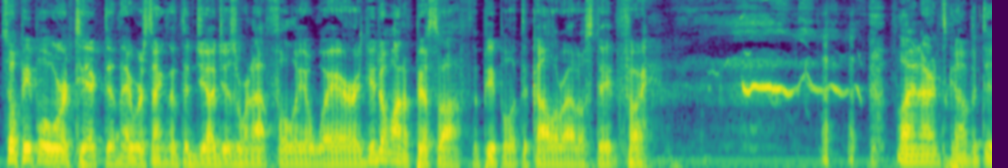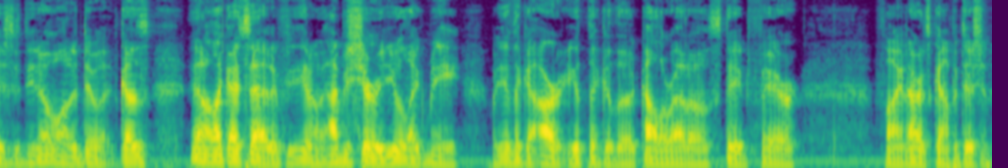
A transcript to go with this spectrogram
so people were ticked and they were saying that the judges were not fully aware. And you don't want to piss off the people at the Colorado State Fine, Fine Arts Competition. You don't want to do it because, you know, like I said, if you know, I'm sure you, like me, when you think of art, you think of the Colorado State Fair Fine Arts Competition.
